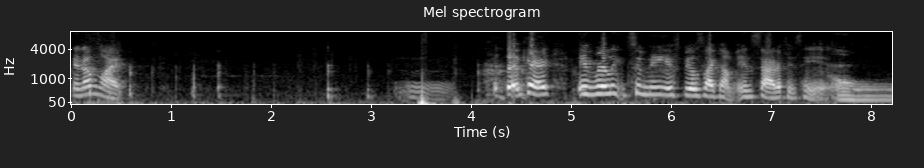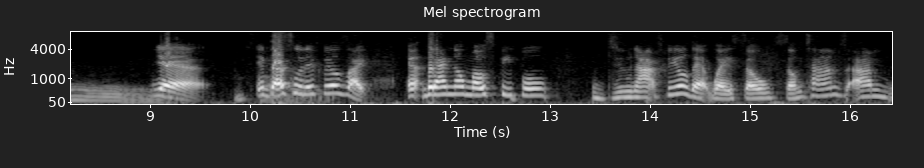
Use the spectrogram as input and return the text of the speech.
and I'm like, okay. It really, to me, it feels like I'm inside of his head. Oh, Yeah, it, that's what it feels like. But I know most people do not feel that way. So sometimes I'm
